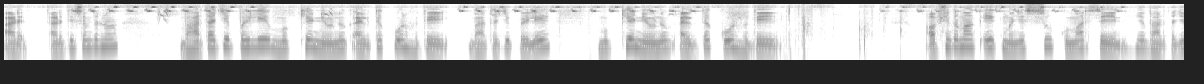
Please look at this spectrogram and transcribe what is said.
आड अडतीस मित्रांनो भारताचे पहिले मुख्य निवडणूक आयुक्त कोण होते? भारताचे पहिले मुख्य निवडणूक आयुक्त कोण होते? ऑप्शन क्रमांक एक म्हणजे सुकुमार सेन हे भारताचे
